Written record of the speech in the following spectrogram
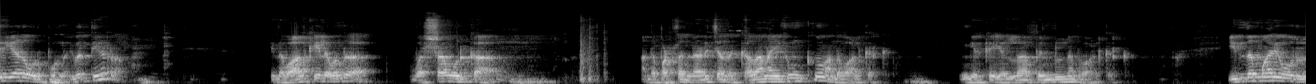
தெரியாத ஒரு பொண்ணு இவர் தேடுறான். இந்த வாழ்க்கையில் வந்து வருஷம் இருக்கா அந்த படத்தில் நடித்த அந்த கதாநாயகனுக்கும் அந்த வாழ்க்கை இருக்குது இங்கே இருக்க எல்லா பெண்களும் அந்த வாழ்க்கை இருக்குது இந்த மாதிரி ஒரு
